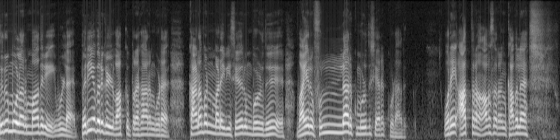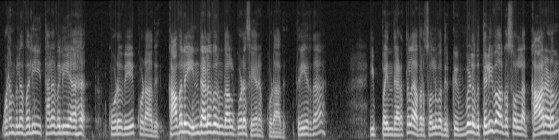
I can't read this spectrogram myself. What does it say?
திருமூலர் மாதிரி உள்ள பெரியவர்கள் வாக்கு பிரகாரம் கூட கணவன் மனைவி சேரும் பொழுது வயிறு ஃபுல்லாக இருக்கும் பொழுது சேரக்கூடாது. ஒரே ஆத்திரம் அவசரம் கவலை உடம்புல வலி தலைவலியாக கூடவே கூடாது. கவலை இந்த அளவு இருந்தால் கூட சேரக்கூடாது. தெரியறதா இப்போ இந்த இடத்துல அவர் சொல்வதற்கு இவ்வளவு தெளிவாக சொல்ல காரணம்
